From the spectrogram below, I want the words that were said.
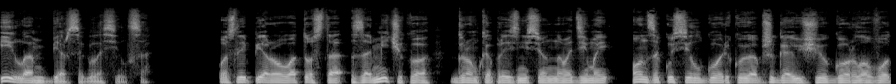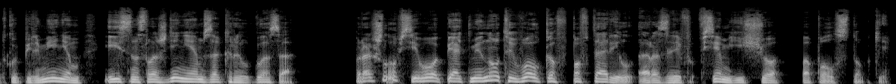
и Ламбер согласился. После первого тоста за Мичико, громко произнесенного Димой, он закусил горькую, обжигающую горло водку пельменем и с наслаждением закрыл глаза. Прошло всего пять минут, и Волков повторил, разлив всем еще по полстопки.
